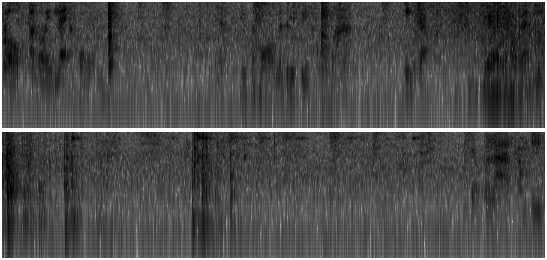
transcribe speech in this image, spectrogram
กรอบอร่อยและหอมเนี่ยมันจะหอมมันจะมีกลิ่นหอมมาก กินกับเดลเข้ากันดีค่ะเดี๋ยวปลาทำเอง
